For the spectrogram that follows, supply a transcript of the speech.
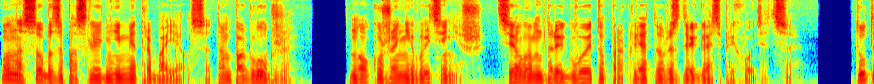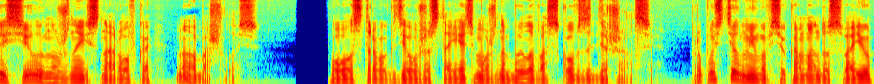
Он особо за последние метры боялся, там поглубже. Ног уже не вытянешь, телом дрыгву эту проклятую раздвигать приходится. Тут и силы нужны, и сноровка, но обошлось. У острова, где уже стоять можно было, Восков задержался. Пропустил мимо всю команду свою,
